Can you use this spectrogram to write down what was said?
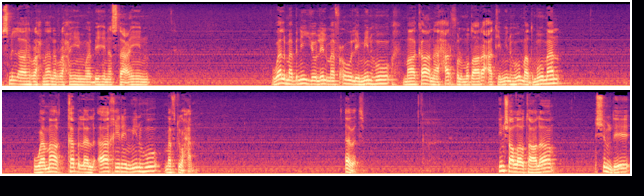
بسم الله الرحمن الرحيم وبه نستعين والمبني للمفعول منه ما كان حرف المضارعة منه مضموما وما قبل الآخر منه مفتوحا Evet. İnşallah Teala şimdi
